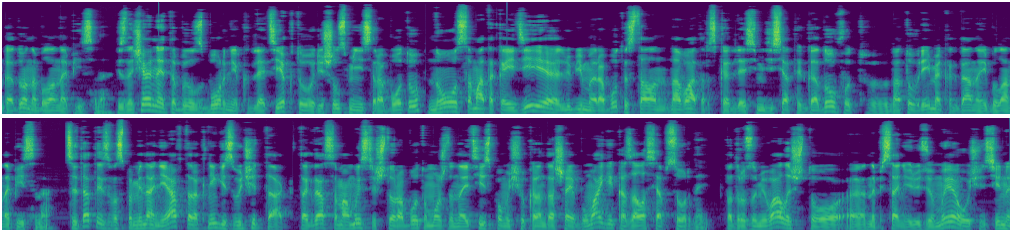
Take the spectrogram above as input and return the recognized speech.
году она была написана. Изначально это был сборник для тех, кто решил сменить работу, но сама такая идея любимой работы стала новаторской для 70-х годов, вот на то время, когда она и была написана. Цитата из воспоминаний автора книги звучит так. Тогда сама мысль, что работу можно найти с помощью карандаша и бумаги, казалась абсурдной. Подразумевалось, что э, написание резюме очень сильно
